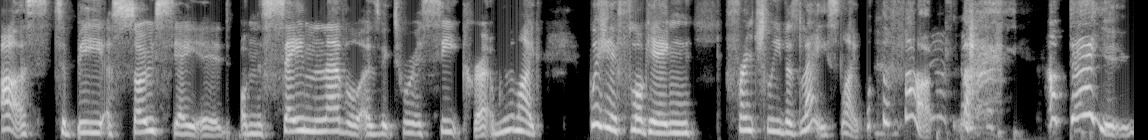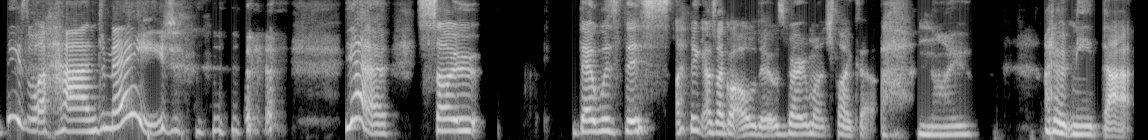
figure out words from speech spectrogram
us to be associated on the same level as Victoria's Secret, and we were like, we're here flogging French Leavers lace. Like, what the fuck? How dare you? These were handmade. yeah. So there was this, I think as I got older, it was very much like, a, "Ah, no, I don't need that.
